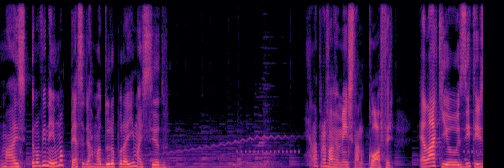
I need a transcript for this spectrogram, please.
Mas eu não vi nenhuma peça de armadura por aí mais cedo. Ela provavelmente está no cofre. É lá que os itens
